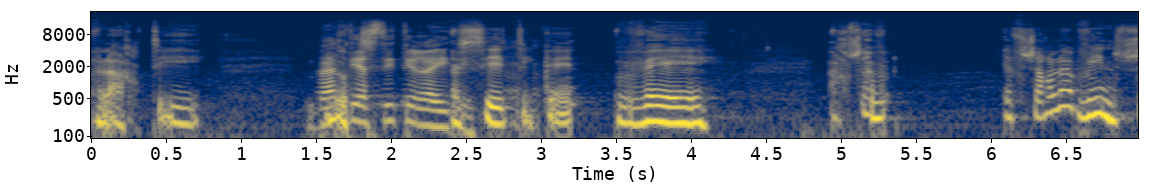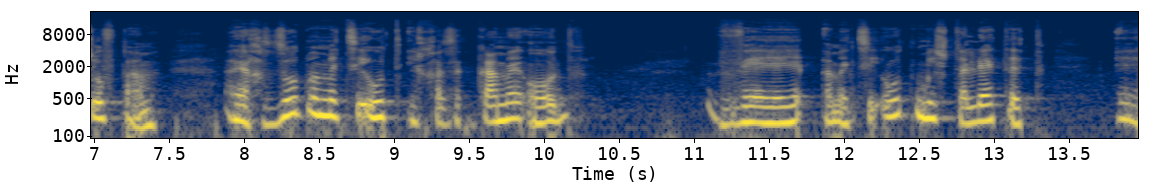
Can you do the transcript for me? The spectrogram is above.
הלכתי... באתי, עשיתי, ראיתי. עשיתי, כן. ועכשיו, אפשר להבין, שוב פעם, ההאחזות במציאות היא חזקה מאוד, והמציאות משתלטת. אה,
